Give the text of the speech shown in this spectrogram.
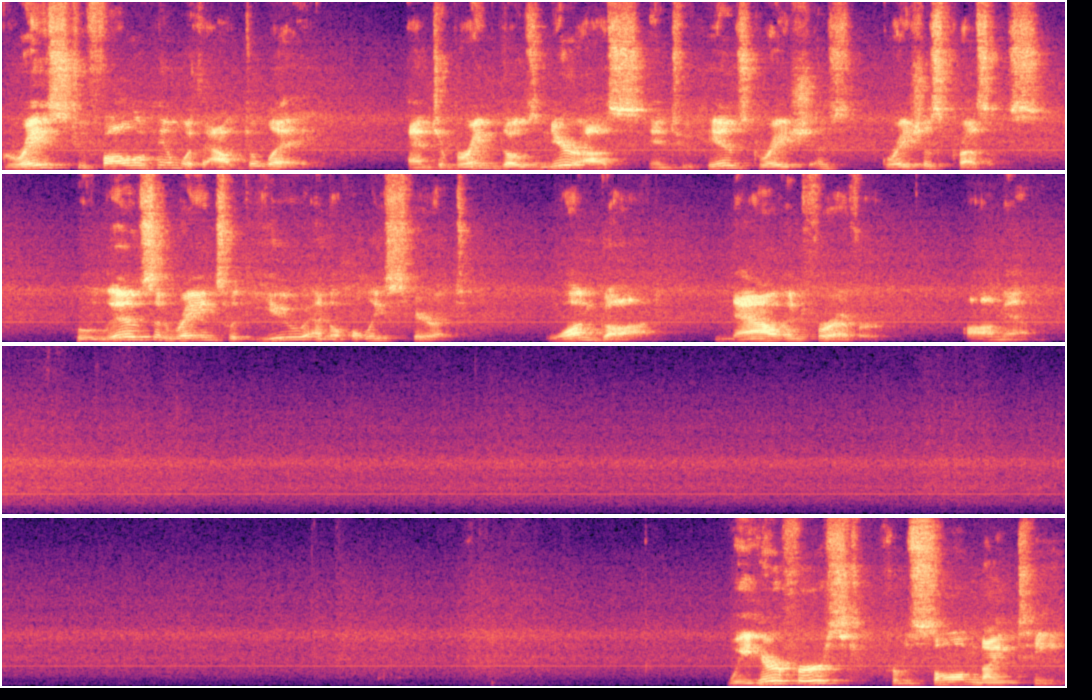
grace to follow him without delay and to bring those near us into his gracious, gracious presence, who lives and reigns with you and the Holy Spirit, one God now and forever. Amen. We hear first from Psalm 19.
